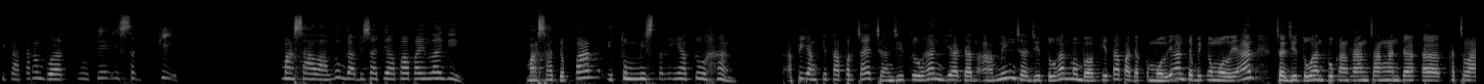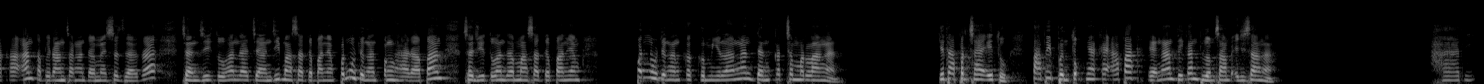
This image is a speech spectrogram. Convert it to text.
dikatakan bahwa today is a gift. Masa lalu nggak bisa diapa-apain lagi. Masa depan itu misterinya Tuhan. Tapi yang kita percaya janji Tuhan ya dan amin. Janji Tuhan membawa kita pada kemuliaan demi kemuliaan. Janji Tuhan bukan rancangan da, uh, kecelakaan tapi rancangan damai sejahtera. Janji Tuhan adalah janji masa depan yang penuh dengan pengharapan. Janji Tuhan adalah masa depan yang penuh dengan kegemilangan dan kecemerlangan. Kita percaya itu. Tapi bentuknya kayak apa? Ya nanti kan belum sampai di sana. Hari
